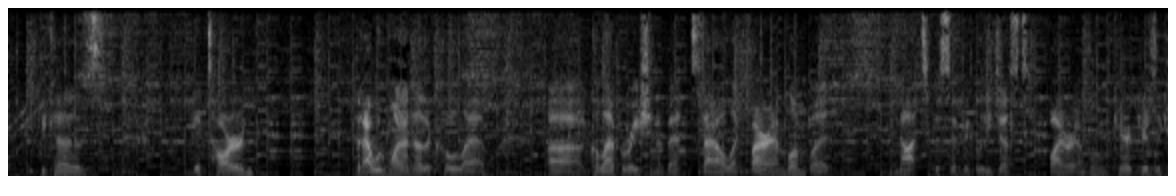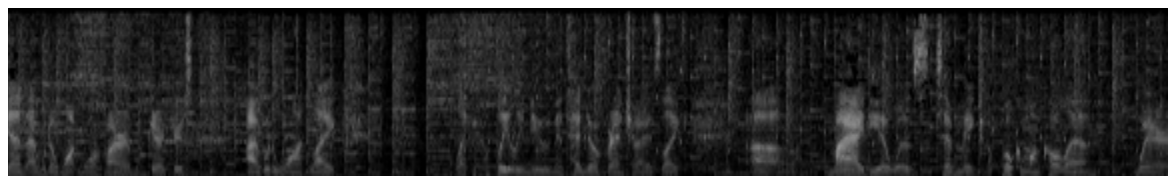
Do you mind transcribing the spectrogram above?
because it's hard, but I would want another collab, uh, collaboration event style like Fire Emblem, but not specifically just Fire Emblem characters again. I wouldn't want more Fire Emblem characters. I would want like like a completely new Nintendo franchise, like uh, my idea was to make a Pokemon collab where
